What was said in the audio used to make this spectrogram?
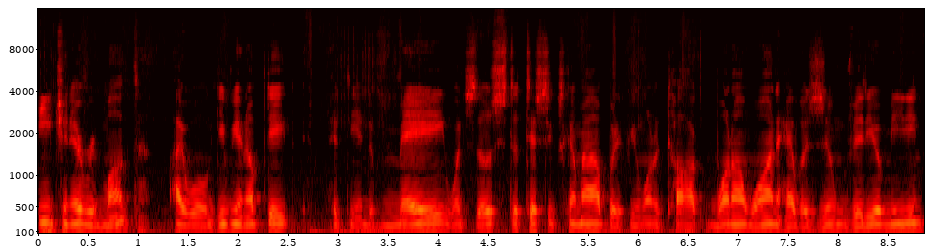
each and every month. I will give you an update at the end of May once those statistics come out. But if you want to talk one on one, have a Zoom video meeting,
